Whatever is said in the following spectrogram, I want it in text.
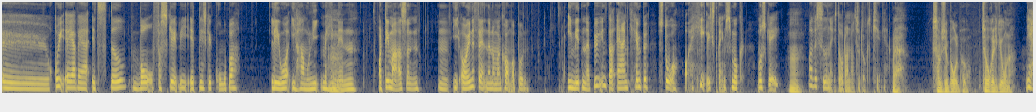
øh, ry af at være et sted, hvor forskellige etniske grupper lever i harmoni med hinanden. Mm. Og det er meget sådan mm, i øjnefaldene, når man kommer på den. I midten af byen, der er en kæmpe, stor og helt ekstremt smuk moské, mm. og ved siden af står der en ortodox kirke. Ja, som symbol på. To religioner, Ja,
